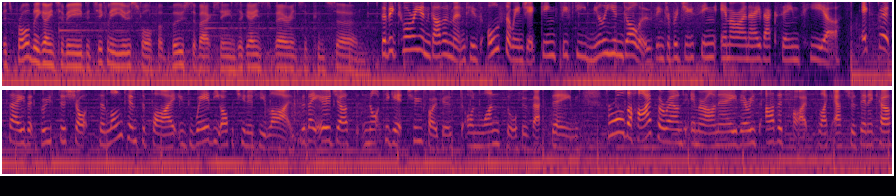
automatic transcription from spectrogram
It's probably going to be particularly useful for booster vaccines against variants of concern. The Victorian government is also injecting $50 million into producing mRNA vaccines here. Experts say that booster shots and long term supply is where the opportunity lies, but they urge us not to get too focused on one sort of vaccine. For all the hype around mRNA, there is other types like AstraZeneca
